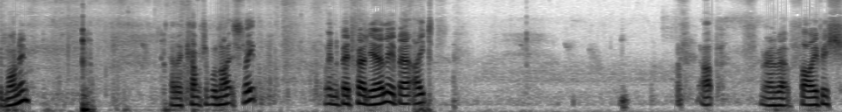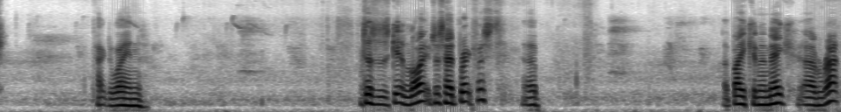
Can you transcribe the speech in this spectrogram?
Good morning. Had a comfortable night's sleep. Went to bed fairly early, about 8. Up around about 5ish. Packed away and just as it's getting light, just had breakfast. Uh, a bacon and egg um, wrap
